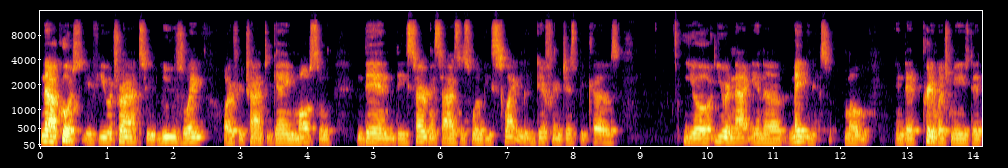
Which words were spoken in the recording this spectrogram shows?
Now, of course, if you are trying to lose weight or if you're trying to gain muscle, then the serving sizes will be slightly different just because you're you are not in a maintenance mode. And that pretty much means that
